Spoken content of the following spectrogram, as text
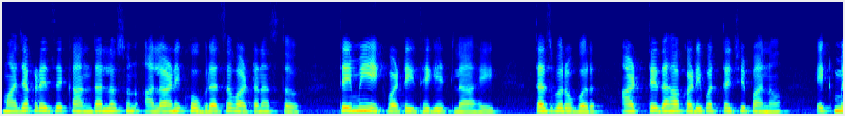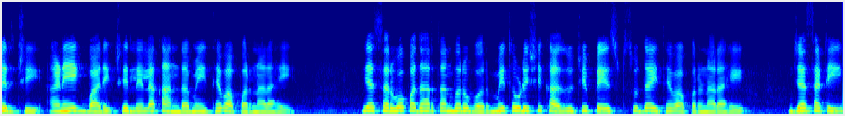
माझ्याकडे जे कांदा लसूण आलं आणि खोबऱ्याचं वाटण असतं ते मी एक वाटी इथे घेतलं आहे. त्याचबरोबर आठ ते दहा कढीपत्त्याची पानं एक मिरची आणि एक बारीक चिरलेला कांदा मी इथे वापरणार आहे. या सर्व पदार्थांबरोबर मी थोडीशी काजूची पेस्टसुद्धा इथे वापरणार आहे ज्यासाठी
